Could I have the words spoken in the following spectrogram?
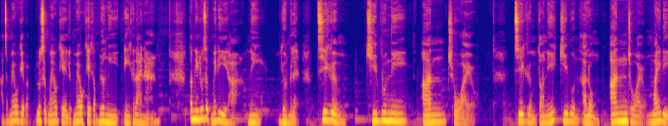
อาจจะไม่โอเคแบบรู้สึกไม่โอเค หรือไม่โอเคกับเรื่องนี้นี้ก็ได้นะ ตอนนี้รู้สึกไม่ดีค่ะ นี่โยนไปเลยจีกึมคิบุนีอันชัวโย กมตอนนี้กีบุนอารมณ์อันจวยไม่ดี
